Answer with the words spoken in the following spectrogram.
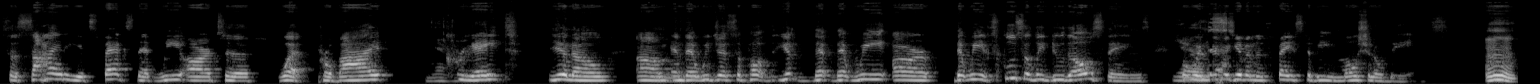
society expects that we are to what provide, yeah. create, you know, um, and that we just suppose you know, that that we are that we exclusively do those things, yes. but we're never given the space to be emotional beings. Mm.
